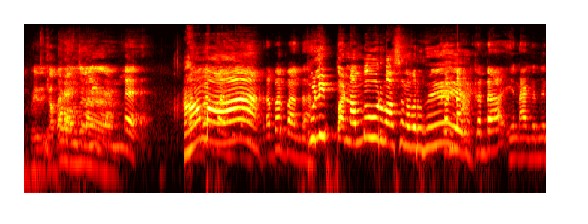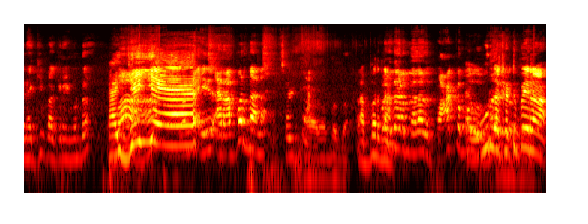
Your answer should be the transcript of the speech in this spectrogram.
அந்த இதுக்கப்புறம் வந்து ஆமா. ரப்பர் பாந்தா. புளிப்பா நம்ம ஊர் வாசனை வருது. கண்டா கண்டா. நான் கொஞ்சம் நக்கி பாக்குறேன் கொண்டு ஐயே ரப்பர் தானே? சொல்லிட்டேன் ரப்பர் தான். ரப்பர் தான். இருந்தாலும் அது பார்க்கும்போது ஊர்ல கெட்டு போயிடும்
